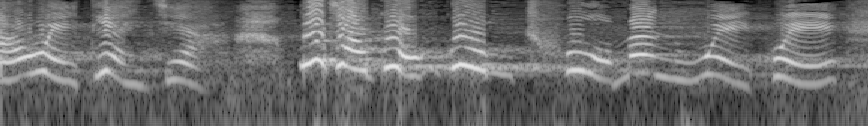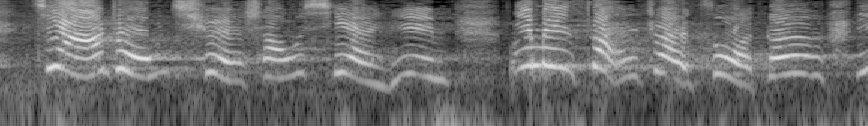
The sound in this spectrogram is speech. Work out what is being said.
二位店家，我叫公公出门未归，家中缺少现银，你们在这儿坐等也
